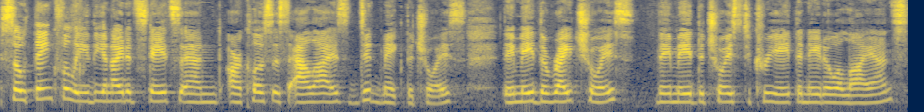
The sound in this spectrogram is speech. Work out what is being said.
So thankfully, the United States and our closest allies did make the choice. They made the right choice. They made the choice to create the NATO alliance,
